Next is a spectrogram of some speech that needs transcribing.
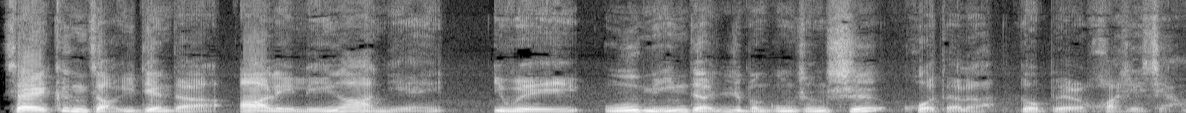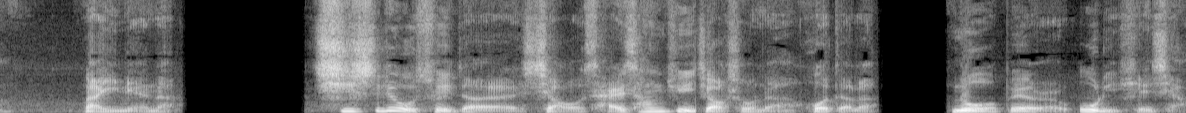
在更早一点的2002年，一位无名的日本工程师获得了诺贝尔化学奖。那一年呢，76岁的小柴昌俊教授呢获得了诺贝尔物理学奖。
